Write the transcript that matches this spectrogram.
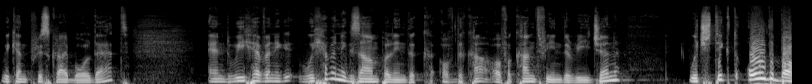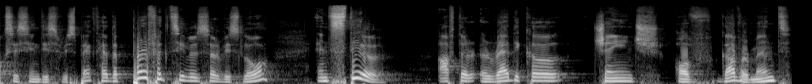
We can prescribe all that. And we have an, we have an example in the, of, the, of a country in the region which ticked all the boxes in this respect, had a perfect civil service law, and still, after a radical change of government,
